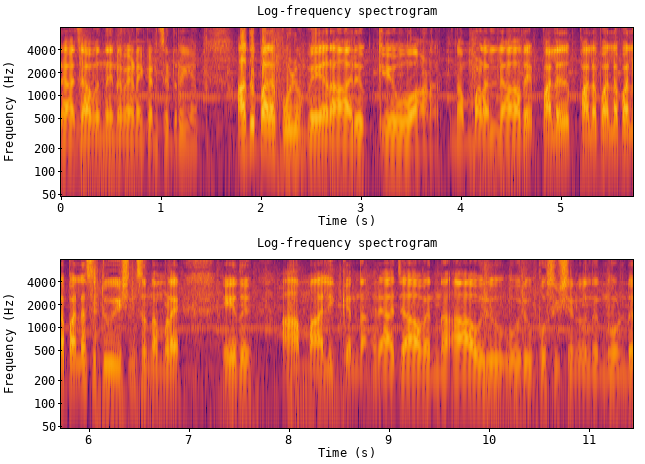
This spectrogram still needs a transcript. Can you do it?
രാജാവ് എന്ന് തന്നെ വേണേൽ കൺസിഡർ ചെയ്യാം. അത് പലപ്പോഴും വേറെ ആരൊക്കെയോ ആണ്. നമ്മളല്ലാതെ പല പല പല പല പല സിറ്റുവേഷൻസ് നമ്മളെ ഏത് ആ മാലിക് എന്ന രാജാവ് എന്ന ആ ഒരു ഒരു പൊസിഷനിൽ നിന്നുകൊണ്ട്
